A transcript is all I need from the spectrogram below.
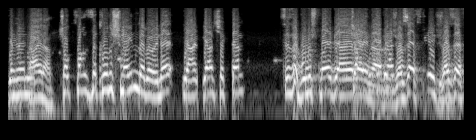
Yani Aynen. çok fazla konuşmayın da böyle. Yani gerçekten Siz de buluşmayı bir ayarlayın abi. Joseph, Joseph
